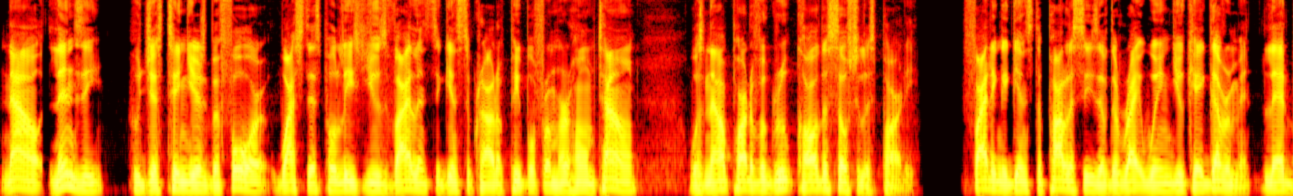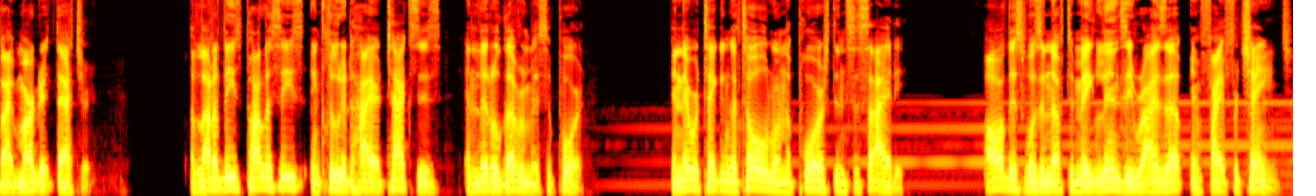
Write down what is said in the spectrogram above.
Now, Lindsay, who just 10 years before watched as police use violence against a crowd of people from her hometown, was now part of a group called the Socialist Party, fighting against the policies of the right wing UK government led by Margaret Thatcher. A lot of these policies included higher taxes and little government support and they were taking a toll on the poorest in society. All this was enough to make Lindsay rise up and fight for change.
